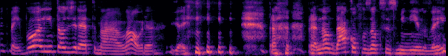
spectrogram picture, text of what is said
Muito bem, vou ali então direto na Laura, e aí, para não dar confusão com esses meninos aí.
